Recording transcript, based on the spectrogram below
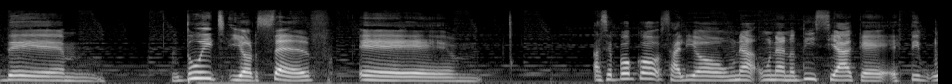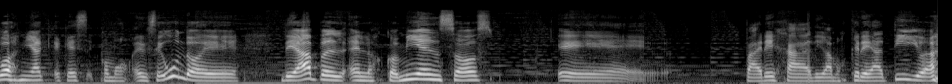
de mm, Do It Yourself, eh, hace poco salió una, una noticia que Steve Wozniak, que es como el segundo de, de Apple en los comienzos, eh, pareja, digamos, creativa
